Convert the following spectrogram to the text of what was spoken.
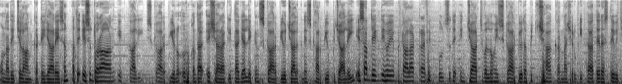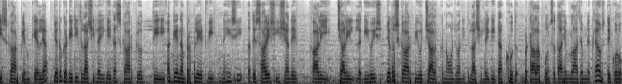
ਉਹਨਾਂ ਦੇ ਚਲਾਨ ਕੱਟੇ ਜਾ ਰਹੇ ਸਨ ਅਤੇ ਇਸ ਦੌਰਾਨ ਇੱਕ ਕਾਲੀ ਸਕਾਰਪੀਓ ਨੂੰ ਰੁਕਣ ਦਾ ਇਸ਼ਾਰਾ ਕੀਤਾ ਗਿਆ, ਲੇਕਿਨ ਸਕਾਰਪੀਓ ਚਾਲਕ ਨੇ ਸਕਾਰਪੀਓ ਪਜਾ ਲਈ। ਇਹ ਸਭ ਦੇਖਦੇ ਹੋਏ ਬਟਾਲਾ ਟ੍ਰੈਫਿਕ ਪੁਲਿਸ ਦੇ ਇੰਚਾਰਜ ਵੱਲੋਂ ਹੀ ਸਕਾਰਪੀਓ ਦਾ ਪਿੱਛਾ ਕਰਨਾ ਸ਼ੁਰੂ ਕੀਤਾ ਅਤੇ ਰਸਤੇ ਵਿੱਚ ਹੀ ਸਕਾਰਪੀਓ ਨੂੰ ਘੇਰ ਲਿਆ। ਜਦੋਂ ਗੱਡੀ ਦੀ ਤਲਾਸ਼ੀ ਲਈ ਗਈ ਤਾਂ ਸਕਾਰਪੀਓ ਦੀ ਅੱਗੇ ਨੰਬਰ ਪਲੇਟ ਵੀ ਨਹੀਂ ਸੀ ਅਤੇ ਸਾਰੇ ਸ਼ੀਸ਼ਿਆਂ ਦੇ ਕਾਲੀ ਜਾਲੀ ਲੱਗੀ ਹੋਈ ਸੀ। ਜਦੋਂ ਸਕਾਰਪੀਓ ਚਾਲਕ ਨੌਜਵਾਨ ਦੀ ਤਲਾਸ਼ੀ ਲਈ ਗਈ ਤਾਂ ਖੁਦ ਬਟਾਲਾ ਪੁਲਿਸ ਦਾ ਹੀ ਮੁਲਾਜ਼ਮ ਨਿਕਲਿਆ। ਉਸ ਦੇ ਕੋਲੋਂ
